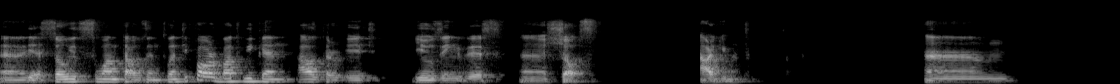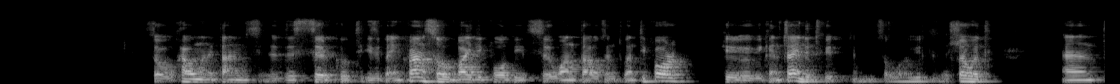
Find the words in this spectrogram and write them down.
Uh, yes, so it's 1024, but we can alter it using this uh, shots argument. Um, so how many times this circuit is being run? So by default, it's uh, 1024. Here we can change it with, so I will show it. And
